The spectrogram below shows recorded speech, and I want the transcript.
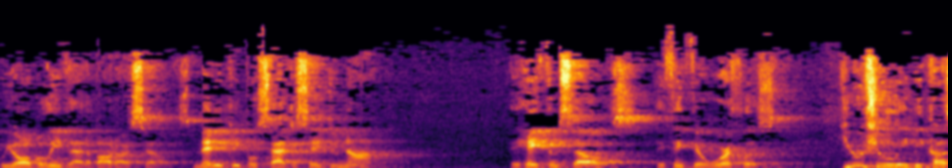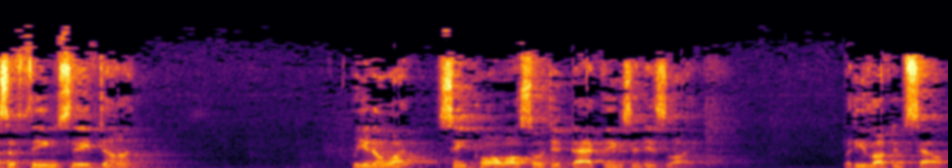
we all believe that about ourselves. Many people, sad to say, do not. They hate themselves, they think they're worthless, usually because of things they've done. Well, you know what? St. Paul also did bad things in his life, but he loved himself.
